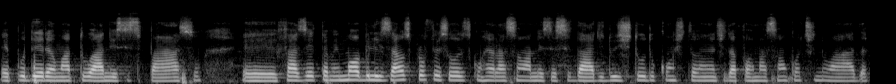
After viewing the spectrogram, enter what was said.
é, poderão atuar nesse espaço, é, fazer também mobilizar os professores com relação à necessidade do estudo constante, da formação continuada,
